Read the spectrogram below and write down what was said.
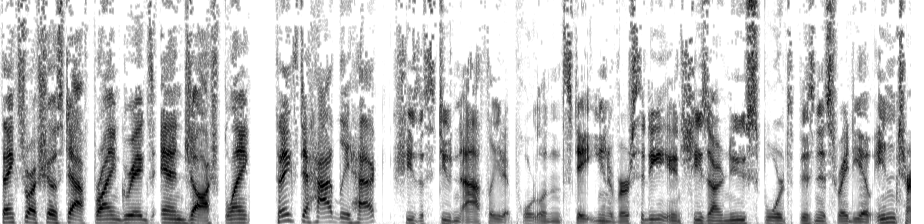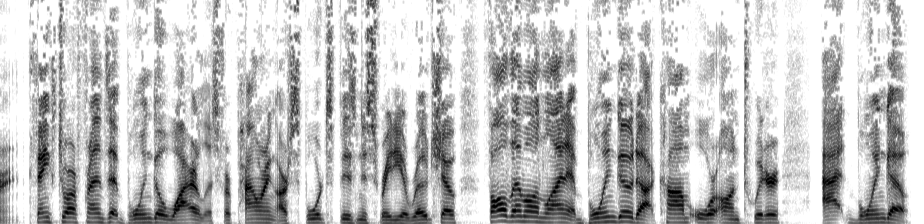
Thanks to our show staff, Brian Griggs and Josh Blank. Thanks to Hadley Heck. She's a student athlete at Portland State University and she's our new sports business radio intern. Thanks to our friends at Boingo Wireless for powering our sports business radio roadshow. Follow them online at boingo.com or on Twitter at Boingo.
